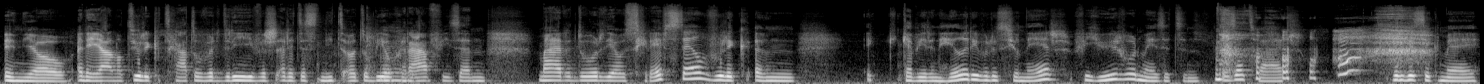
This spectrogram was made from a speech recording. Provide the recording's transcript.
in jou. En ja, natuurlijk, het gaat over drievers en het is niet autobiografisch. En, maar door jouw schrijfstijl voel ik een... Ik, ik heb hier een heel revolutionair figuur voor mij zitten. Is dat waar? Vergis ik mij?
